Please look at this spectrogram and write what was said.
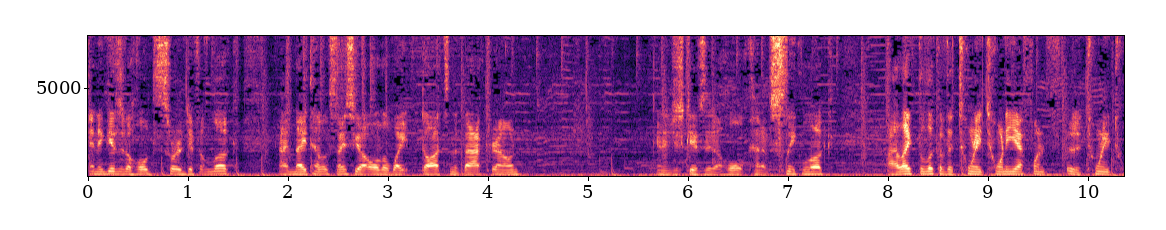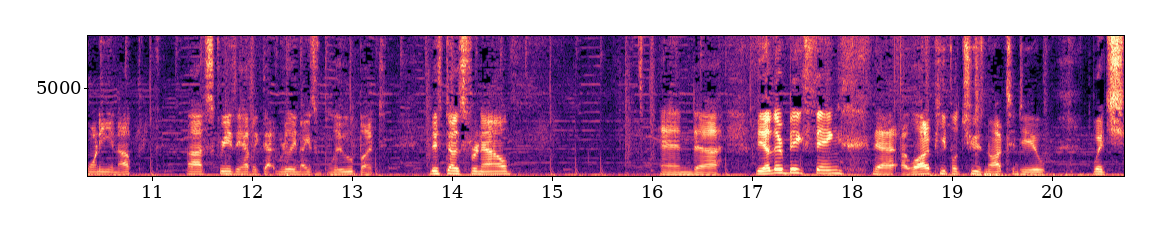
and it gives it a whole sort of different look. At nighttime looks nice. You got all the white dots in the background, and it just gives it a whole kind of sleek look. I like the look of the 2020 F1, the 2020 and up uh, screens. They have like that really nice blue, but this does for now. And uh, the other big thing that a lot of people choose not to do, which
